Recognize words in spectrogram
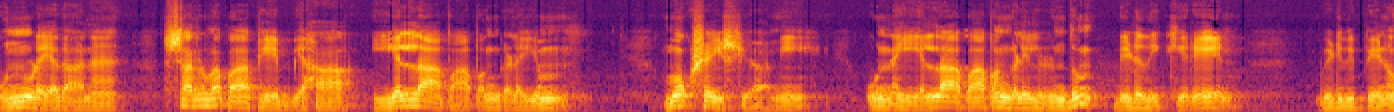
உன்னுடையதான சர்வ பாபேபியா எல்லா பாபங்களையும் மோக்ஷயிஷ்யாமி உன்னை எல்லா பாபங்களிலிருந்தும் விடுவிக்கிறேன். விடுவிப்பேனோ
